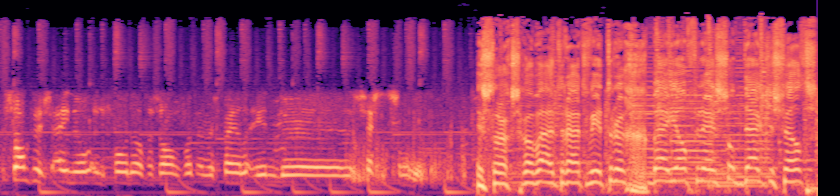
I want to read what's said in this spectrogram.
De stand is 1-0 in het voordeel van Zandvoort en we spelen in de 60ste minuut. En straks komen we uiteraard weer terug bij Jan Fres op Duitsersveld.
